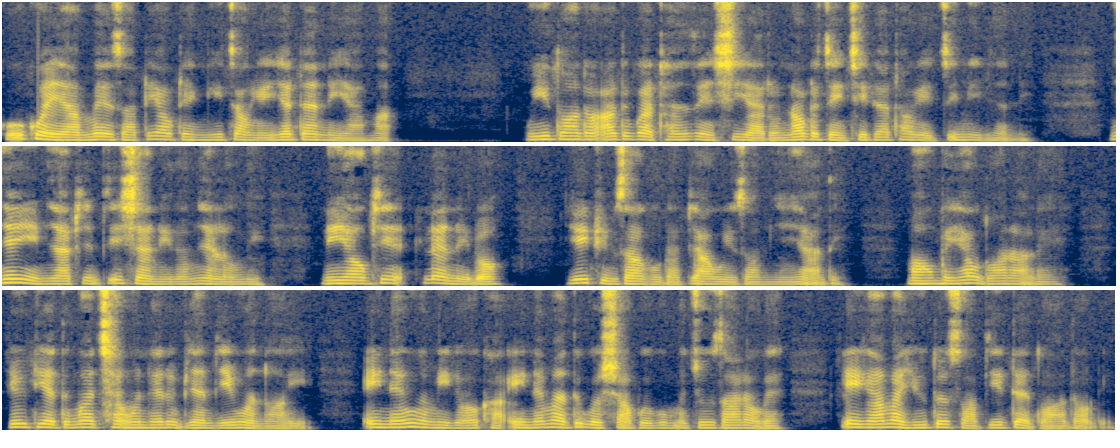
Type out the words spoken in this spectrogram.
ကိုးကွယ်ရာမဲ့စွာတယောက်တည်းငေးကြောင်ရင်ရက်တက်နေရမှ ဝီးသွားသောအတုပထန်းစဉ်ရှိရာသို့နောက်တစ်ကြိမ်ခြေပြားထောက်ရည်ကြည့်မိပြန်သည်မျက်ရည်များဖြင့်ပြည့်ရှံနေသောမျက်လုံးသည်နေအောင်ဖြင့်လှက်နေသောရိပ်ဖြူစကိုသာပြဝေစွာမြင်ရသည်မောင်ဘယ်ရောက်သွားတာလဲရုတ်တရက်သူမခြံဝင်ထဲသို့ပြန်ပြေးဝင်သွား၏အိမ်ထဲဝင်မိသောအခါအိမ်ထဲမှသူ့ကိုရှာဖွေဖို့မကြိုးစားတော့ပဲလေကားမှယူသွတ်စွာပြေးတက်သွားတော့သည်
